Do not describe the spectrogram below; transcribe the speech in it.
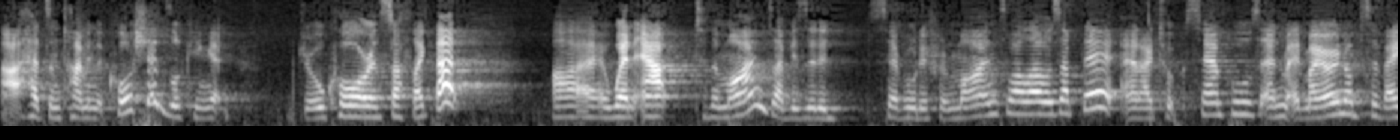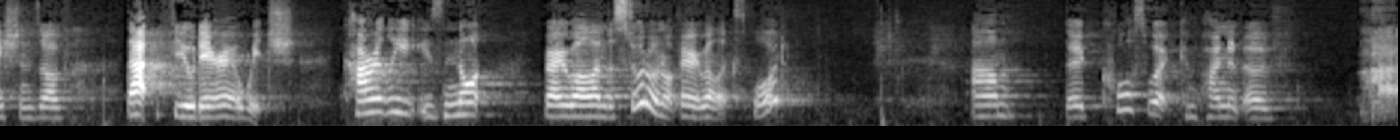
uh, had some time in the core sheds looking at drill core and stuff like that. I went out to the mines, I visited several different mines while I was up there, and I took samples and made my own observations of that field area, which currently is not very well understood or not very well explored. Um, the coursework component of uh,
